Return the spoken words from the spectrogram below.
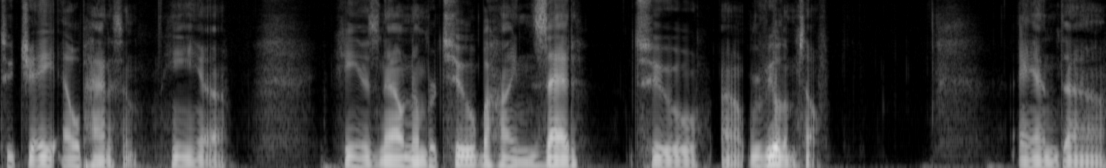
to J.L. Pattison. He uh, he is now number two behind Zed to uh, reveal himself. And uh,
